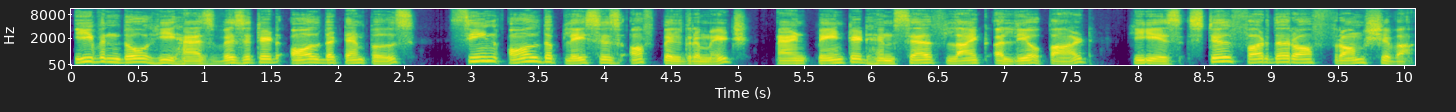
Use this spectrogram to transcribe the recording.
even though he has visited all the temples, seen all the places of pilgrimage, and painted himself like a leopard, he is still further off from Shiva.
